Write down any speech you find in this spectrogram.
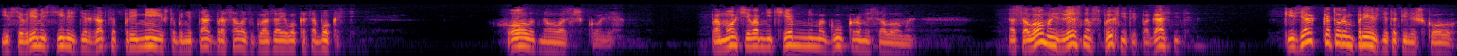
и все время силясь держаться прямее, чтобы не так бросалась в глаза его кособокость. Холодно у вас в школе. Помочь я вам ничем не могу, кроме соломы. А солома, известно, вспыхнет и погаснет. Кизяк, которым прежде топили школу,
